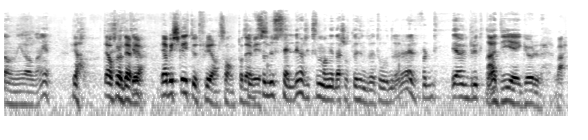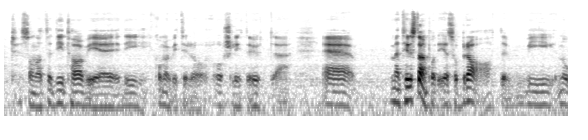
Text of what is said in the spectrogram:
landinger og avganger. ja, det er akkurat det vi gjør. Ja, vi sliter ut flyene sånn på det Så, viset. så du selger kanskje ikke så mange Dash 800-200, eller? For de har brukt Nei, de er gull verdt. Sånn at de tar vi De kommer vi til å, å slite ut. eh. Eh, men tilstanden på de er så bra at vi nå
